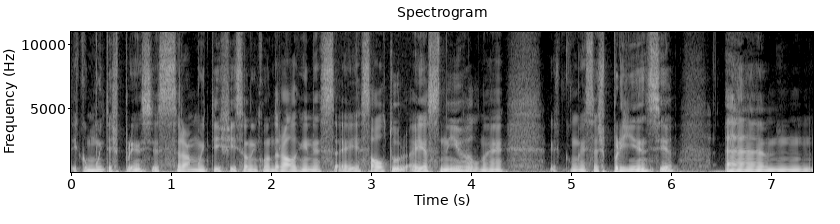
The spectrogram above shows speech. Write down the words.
e com muita experiência será muito difícil encontrar alguém nesse, a essa altura, a esse nível, né? com essa experiência, um,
